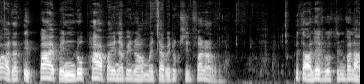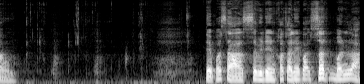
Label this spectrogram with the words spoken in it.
ก็อาจจะติดป้ายเป็นรูปภาพไว้นะพี่น้อง มันจะเป็นลูกชิ้นฝรั่ง พี่ตาเรียกลูกชิ้นฝรั่ง แต่ภาษาสวีเดนเขาจะเรียกว่าเซตเบิร์นล่ะ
